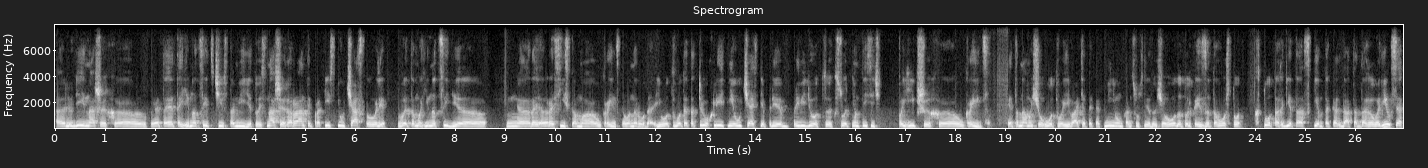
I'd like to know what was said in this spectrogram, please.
людей наших, это, это геноцид в чистом виде. То есть наши гаранты практически участвовали в этом геноциде э, э, российском э, украинского народа. И вот, вот это трехлетнее участие при, приведет к сотням тысяч погибших украинцев. Это нам еще год воевать, это как минимум к концу следующего года, только из-за того, что кто-то где-то с кем-то когда-то договорился,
